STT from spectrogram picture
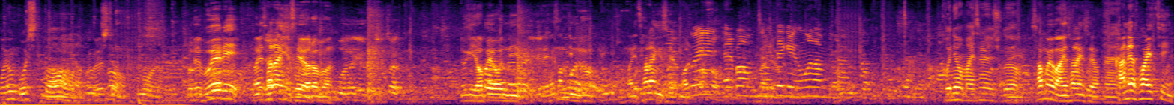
형 멋있다. 형 진짜 고마워요. 우리 무엘이 많이 사랑해주세요 여러분 여기 여배우님 혜성님도 많이 사랑해주세요 무에리 앨범 잘 되길 응원합니다. 건이 형 많이 사랑해주고요. 사무엘 많이 사랑해주세요 네. 간의 화이팅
